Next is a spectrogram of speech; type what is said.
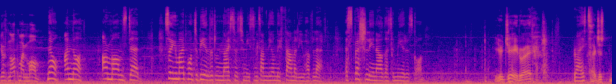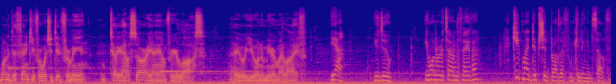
You're not my mom. No, I'm not. Our mom's dead. So you might want to be a little nicer to me since I'm the only family you have left. Especially now that Amir is gone. You're Jade, right? Right? I just wanted to thank you for what you did for me and, and tell you how sorry I am for your loss. I owe you and Amir my life. Yeah, you do. You want to return the favor? Keep my dipshit brother from killing himself.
